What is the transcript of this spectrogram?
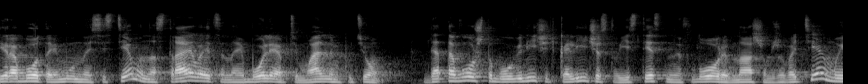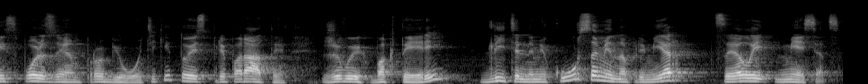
и работа иммунной системы настраивается наиболее оптимальным путем. Для того, чтобы увеличить количество естественной флоры в нашем животе, мы используем пробиотики, то есть препараты живых бактерий, длительными курсами, например, целый месяц.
